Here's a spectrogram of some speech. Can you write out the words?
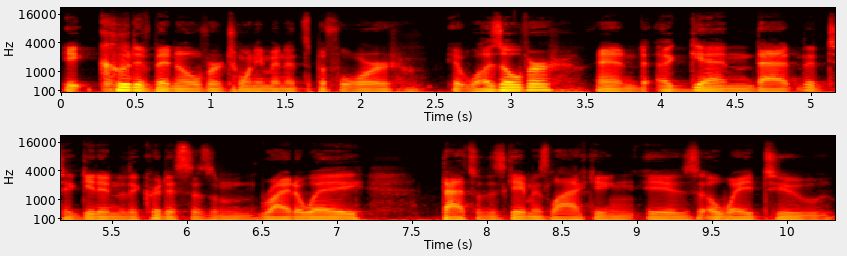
it could have been over 20 minutes before it was over. And again, that to get into the criticism right away, that's what this game is lacking is a way to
